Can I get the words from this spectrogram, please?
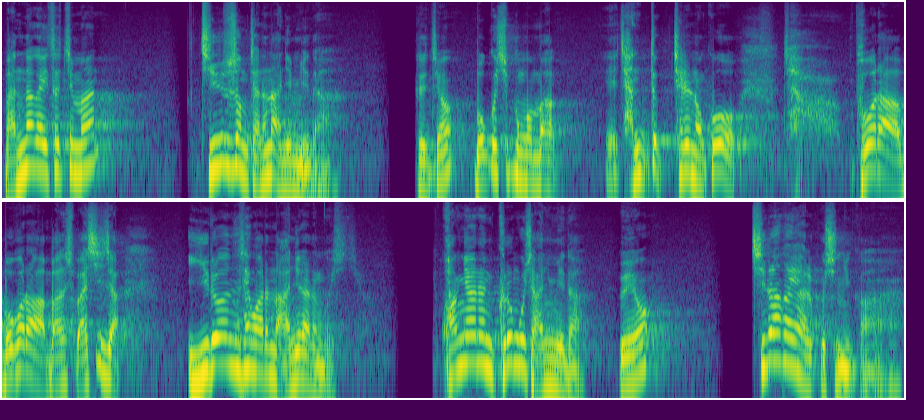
만나가 있었지만 진수성찬은 아닙니다. 그렇죠? 먹고 싶은 거막 예, 잔뜩 차려놓고 자 부어라 먹어라 마시, 마시자 이런 생활은 아니라는 것이죠. 광야는 그런 곳이 아닙니다. 왜요? 지나가야 할 곳이니까.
